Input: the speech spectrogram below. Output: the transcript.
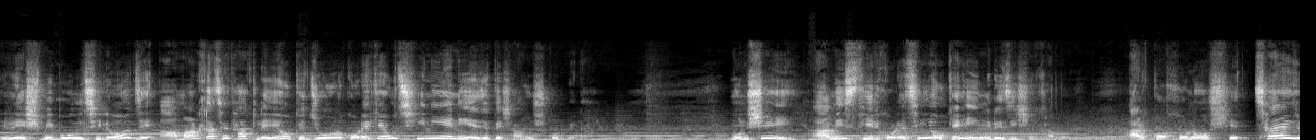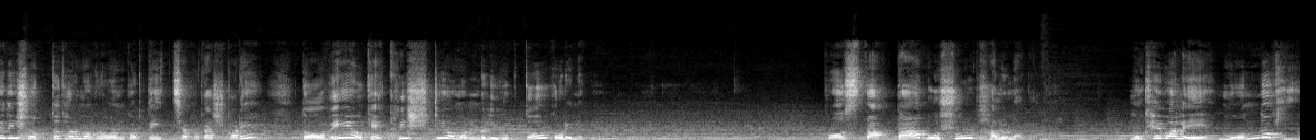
রেশমি বলছিল যে আমার কাছে থাকলে ওকে জোর করে কেউ ছিনিয়ে নিয়ে যেতে সাহস করবে না। মুন্সি, আমি স্থির করেছি, ওকে ইংরেজি শেখাবো। আর কখনো স্বেচ্ছায় যদি সত্য ধর্ম গ্রহণ করতে ইচ্ছা প্রকাশ করে, তবে ওকে খ্রিস্টীয় মণ্ডলীভুক্তও করে নেব। প্রস্তাবটা বসুর ভালো লাগে না। মুখে বলে, মন্দ কি?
